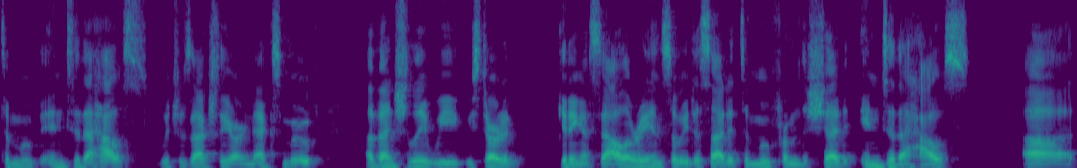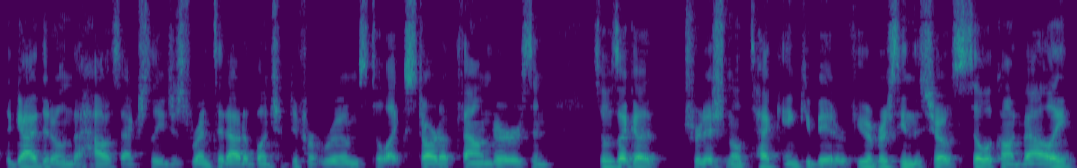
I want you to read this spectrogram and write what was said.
to move into the house, which was actually our next move. Eventually, we, we started getting a salary. And so we decided to move from the shed into the house. Uh, the guy that owned the house actually just rented out a bunch of different rooms to like startup founders and so it was like a traditional tech incubator. If you've ever seen the show Silicon Valley,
